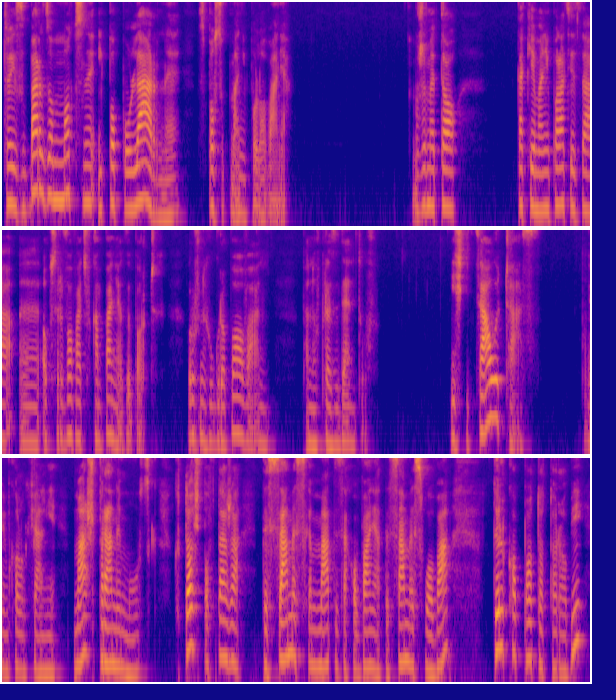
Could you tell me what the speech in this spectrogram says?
To jest bardzo mocny i popularny sposób manipulowania. Możemy to, takie manipulacje zaobserwować w kampaniach wyborczych różnych ugrupowań, panów prezydentów. Jeśli cały czas, powiem kolokwialnie, masz prany mózg, ktoś powtarza te same schematy zachowania, te same słowa, tylko po to to robi,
